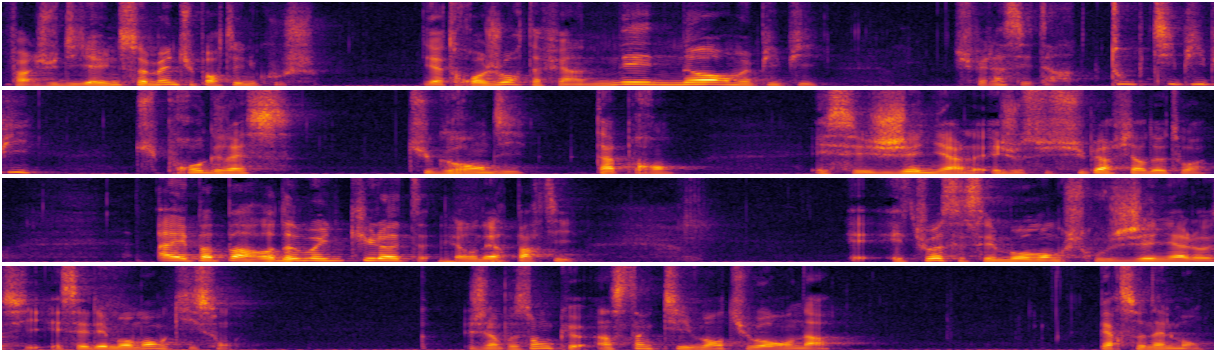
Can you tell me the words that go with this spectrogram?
enfin, je lui dis, il y a une semaine, tu portais une couche. Il y a trois jours, tu as fait un énorme pipi. Je fais là, c'était un tout petit pipi. Tu progresses, tu grandis, t'apprends. Et c'est génial, et je suis super fier de toi. Allez papa, redonne-moi une culotte, et on est reparti. Et, tu vois, c'est ces moments que je trouve génial aussi. Et c'est des moments qui sont... J'ai l'impression que instinctivement, tu vois, on a, personnellement,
